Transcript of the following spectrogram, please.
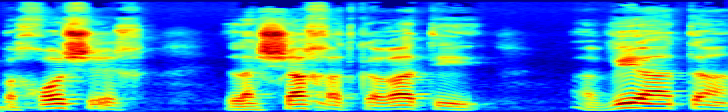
בחושך, לשחת קראתי אבי אתה,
